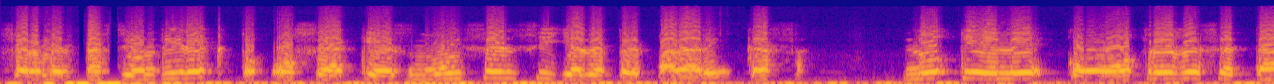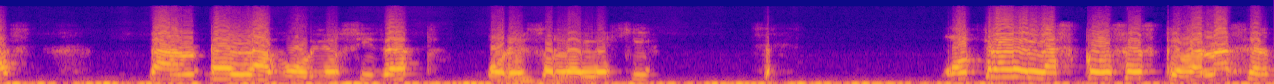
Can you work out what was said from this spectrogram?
fermentación directo, o sea que es muy sencilla de preparar en casa. No tiene, como otras recetas, tanta laboriosidad, por eso la elegí. Otra de las cosas que van a hacer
